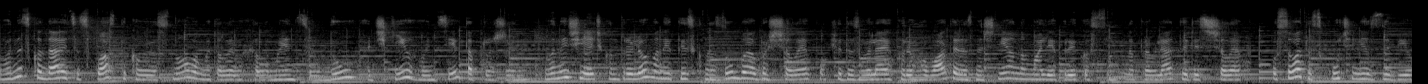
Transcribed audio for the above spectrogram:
Вони складаються з пластикової основи металевих елементів, дуг, гачків, гвинтів та пружин. Вони чинять контрольований тиск на зуби або щелепу, що дозволяє коригувати незначні аномалії прикусу, направляти ріст щелеп, усувати скучення з зубів,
